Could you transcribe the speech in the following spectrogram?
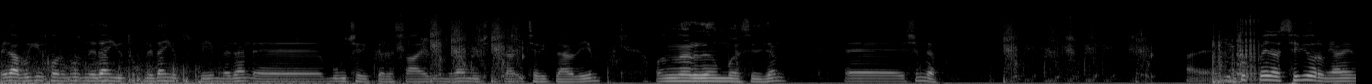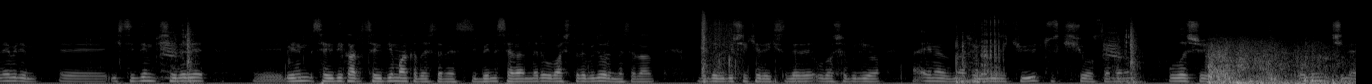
Beyler bugün konumuz neden YouTube, neden YouTube'dayım, neden eee bu içeriklere sahibim, neden bu içerikler, içeriklerdeyim. Onlardan bahsedeceğim. Eee şimdi yani YouTube beyler seviyorum yani ne bileyim eee istediğim şeyleri eee, benim sevdiği sevdiğim arkadaşlarına siz beni sevenlere ulaştırabiliyorum mesela. Burada video çekerek sizlere ulaşabiliyor. Yani en azından şöyle 100 200 300 kişi olsa falan ulaşıyor. Yani. onun için eee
